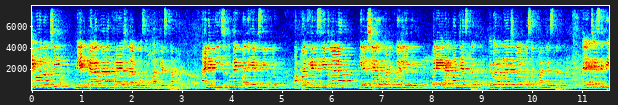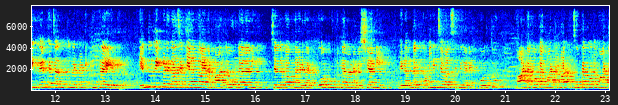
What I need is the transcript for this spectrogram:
ఇవాళ వచ్చి నేను తెలంగాణ ప్రయోజనాల కోసం పనిచేస్తాను. ఆయన తీసుకునే పదిహేను సీట్లు. ఆ పదిహేను సీట్లలో గెలిచేది ఒకటి కూడా లేదు. మరి ఎక్కడ పనిచేస్తారు? ఎవరి ప్రయోజనాల కోసం పనిచేస్తారు? దయచేసి దీని వెనుక జరుగుతున్నటువంటి కుట్ర ఏంది ఎందుకు ఇక్కడ రాజకీయాల్లో ఆయన పాత్ర ఉండాలని చంద్రబాబు నాయుడు గారు కోరుకుంటున్నారన్న విషయాన్ని మీరందరూ గమనించవలసిందిగా నేను కోరుతూ మాటకొక మాట పూటకొక మాట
